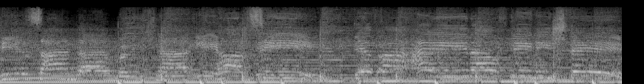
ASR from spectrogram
Wir sind der Münchner EHC, der Verein, auf den ich stehe.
